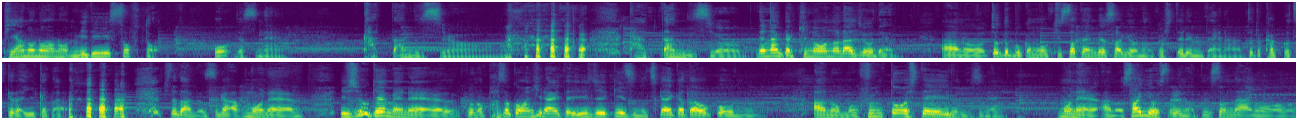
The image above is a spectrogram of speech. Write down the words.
ピアノのあのミディソフトをですね買ったんですよ。買ったんですよ。でなんか昨日のラジオであのちょっと僕も喫茶店で作業なんかしてるみたいなちょっとかっこつけた言い方 してたんですがもうね一生懸命ねこのパソコン開いて EG キーズの使い方をこうあのもう奮闘しているんですね。もうねあの作業してるなんてそんなあの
